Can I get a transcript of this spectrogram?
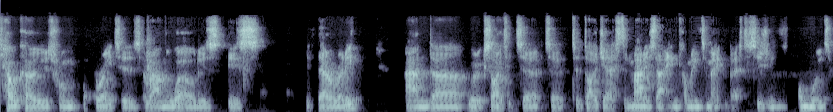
telcos, from operators around the world is is there already, and uh, we're excited to, to to digest and manage that incoming to make the best decisions onwards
